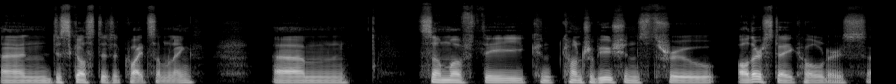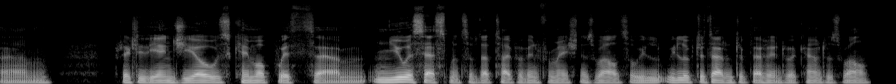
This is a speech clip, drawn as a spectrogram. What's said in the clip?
and discussed it at quite some length. Um, some of the con- contributions through other stakeholders, um, particularly the NGOs, came up with um, new assessments of that type of information as well. So we we looked at that and took that into account as well.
